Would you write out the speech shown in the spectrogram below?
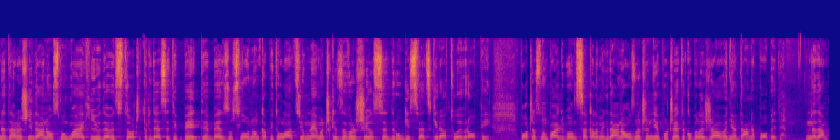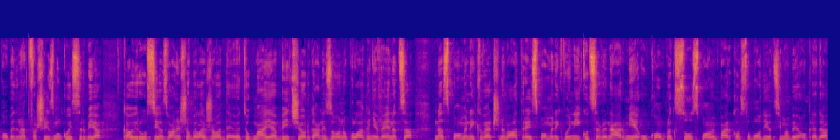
Na današnji dan 8. maja 1945. bezuslovnom kapitulacijom Nemačke završio se drugi svetski rat u Evropi. Počasnom paljbom sa Kalemegdana označen je početak obeležavanja Dana pobede. Na dan pobede nad fašizmom koji Srbija kao i Rusija zvanično obeležava 9. maja bit će organizovano polaganje venaca na spomenik Večne vatre i spomenik vojniku Crvene armije u kompleksu Spomen parka oslobodiocima Beograda.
